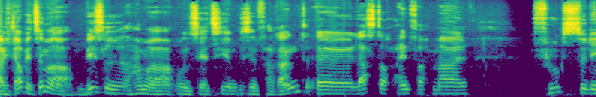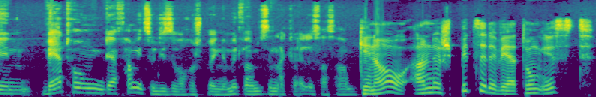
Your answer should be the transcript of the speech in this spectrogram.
Aber ich glaube, jetzt sind wir ein bisschen, haben wir uns jetzt hier ein bisschen verrannt. Äh, lass doch einfach mal flugs zu den Wertungen der Famitsu diese Woche springen, damit wir ein bisschen aktuelles was haben. Genau, an der Spitze der Wertung ist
